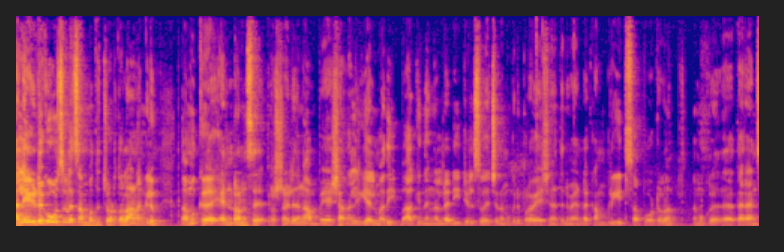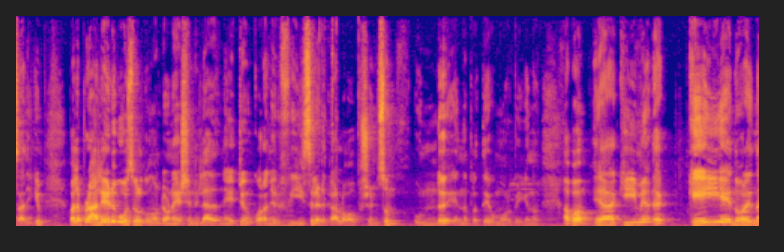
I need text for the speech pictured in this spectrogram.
അലൈഡ് കോഴ്സുകളെ സംബന്ധിച്ചിടത്തോളം ആണെങ്കിലും നമുക്ക് എൻട്രൻസ് പ്രശ്നമില്ല. നിങ്ങൾ അപേക്ഷ നൽകിയാൽ മതി. ബാക്കി നിങ്ങളുടെ ഡീറ്റെയിൽസ് വെച്ച് നമുക്കൊരു പ്രവേശനത്തിന് വേണ്ട കംപ്ലീറ്റ് സപ്പോർട്ടുകളും നമുക്ക് തരാൻ സാധിക്കും. പലപ്പോഴും അലൈഡ് കോഴ്സുകൾക്കൊന്നും ഡൊണേഷൻ ഇല്ലാതെ ഏറ്റവും കുറഞ്ഞൊരു ഫീസിൽ എടുക്കാനുള്ള ഓപ്ഷൻസും ഉണ്ട് എന്ന് പ്രത്യേകം ഓർമ്മിപ്പിക്കുന്നു. അപ്പോൾ കീമ് കെ ഇ എ എന്ന് പറയുന്ന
